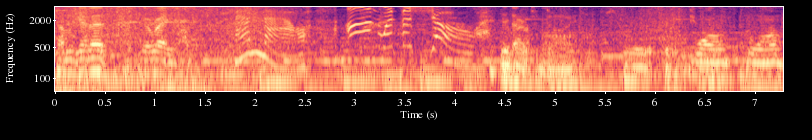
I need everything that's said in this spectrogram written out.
Come get us. Go away. And now, on with the show. Is We're it about to die. We're at 50. Womp, womp,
